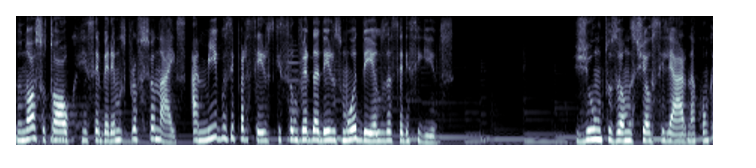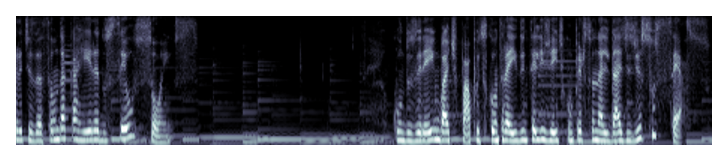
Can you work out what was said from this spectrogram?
No nosso talk, receberemos profissionais, amigos e parceiros que são verdadeiros modelos a serem seguidos. Juntos vamos te auxiliar na concretização da carreira dos seus sonhos. Conduzirei um bate-papo descontraído e inteligente com personalidades de sucesso.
